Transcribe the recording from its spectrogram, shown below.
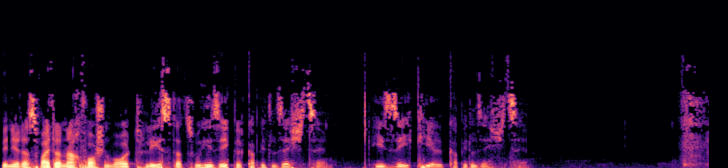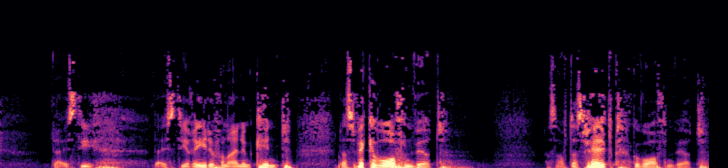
Wenn ihr das weiter nachforschen wollt, lest dazu Hesekiel Kapitel 16. Hesekiel Kapitel 16. Da ist die, da ist die Rede von einem Kind, das weggeworfen wird, das auf das Feld geworfen wird.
